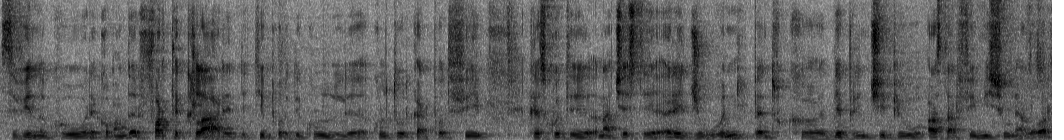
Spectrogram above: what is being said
să vină cu recomandări foarte clare de tipuri de culturi care pot fi crescute în aceste regiuni, pentru că de principiu asta ar fi misiunea lor.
